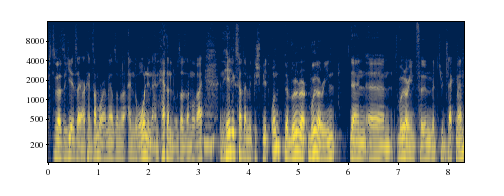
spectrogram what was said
Beziehungsweise hier ist er gar kein Samurai mehr, sondern ein Ronin, ein herrenloser Samurai. In Helix hat er mitgespielt und The Wolver- Wolverine, den ähm, Wolverine-Film mit Hugh Jackman.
